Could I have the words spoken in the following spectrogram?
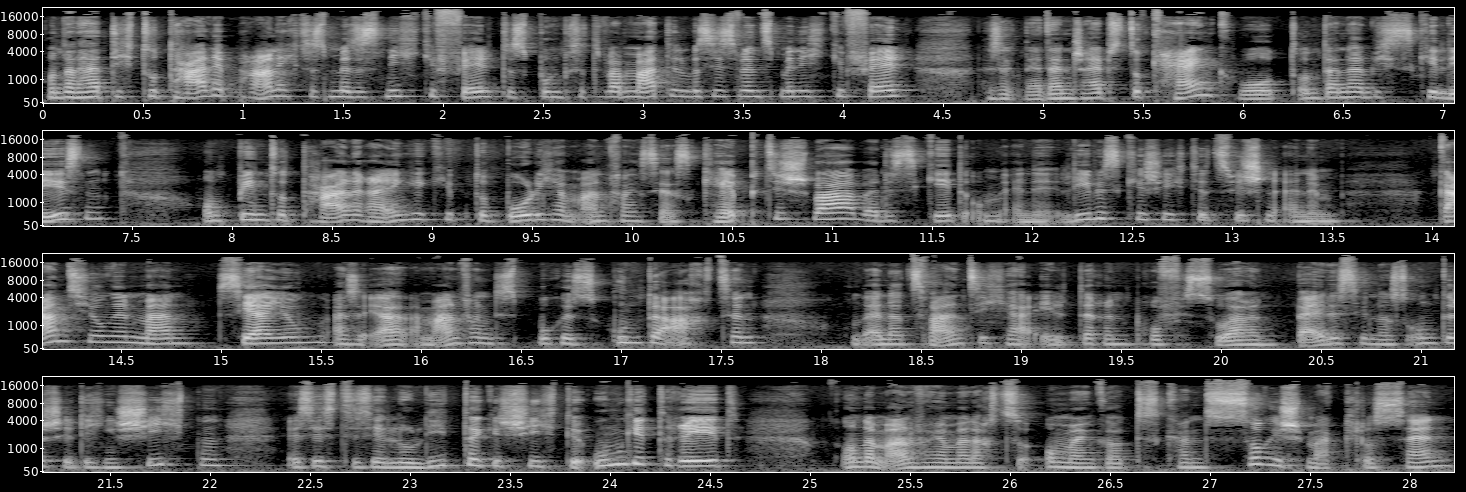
Und dann hatte ich totale Panik, dass mir das nicht gefällt. Das Punkt gesagt, war Martin, was ist, wenn es mir nicht gefällt? Und er sagt, na, dann schreibst du kein Quote. Und dann habe ich es gelesen und bin total reingekippt, obwohl ich am Anfang sehr skeptisch war, weil es geht um eine Liebesgeschichte zwischen einem ganz jungen Mann, sehr jung, also er am Anfang des Buches unter 18 und einer 20 Jahre älteren Professorin. Beide sind aus unterschiedlichen Schichten. Es ist diese Lolita-Geschichte umgedreht. Und am Anfang habe ich mir gedacht, so, oh mein Gott, das kann so geschmacklos sein.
